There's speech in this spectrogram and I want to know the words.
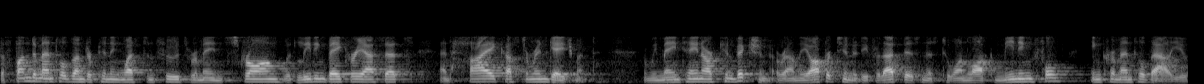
The fundamentals underpinning Weston Foods remain strong with leading bakery assets and high customer engagement, and we maintain our conviction around the opportunity for that business to unlock meaningful incremental value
